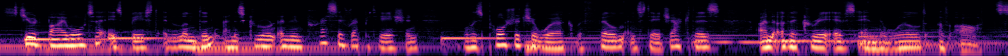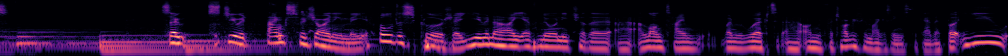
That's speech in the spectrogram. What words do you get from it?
Stewart Bywater is based in London and has grown an impressive reputation for his portraiture work with film and stage actors and other creatives in the world of arts. So, Stewart, thanks for joining me. Full disclosure, you and I have known each other uh, a long time when we worked uh, on photography magazines together, but you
